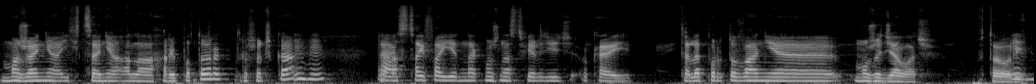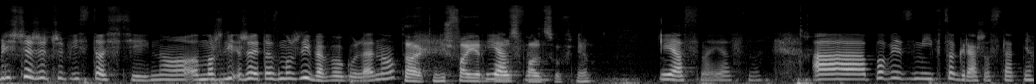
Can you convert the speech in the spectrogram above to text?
marzenia i chcenia a la Harry Potter troszeczkę. Mhm. Tak. A z sci-fi jednak można stwierdzić, okej, teleportowanie może działać w teorii. Jest bliższe rzeczywistości, no, możli- że to jest możliwe w ogóle, no. Tak, niż fireball z Jasne. palców, nie? Jasne, jasne. A powiedz mi, w co grasz ostatnio?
